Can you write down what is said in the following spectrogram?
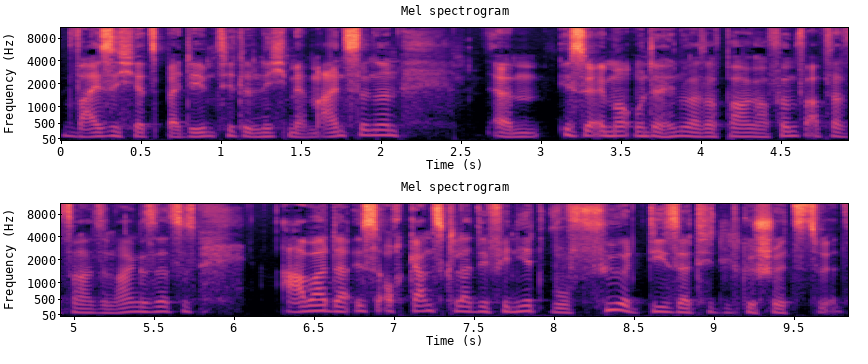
weiß ich jetzt bei dem Titel nicht mehr im Einzelnen, ähm, ist ja immer unter Hinweis auf Paragraph 5 Absatz 3 des Personalgesetzes. Aber da ist auch ganz klar definiert, wofür dieser Titel geschützt wird.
